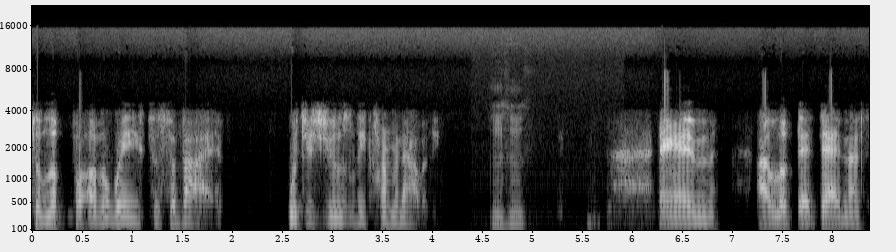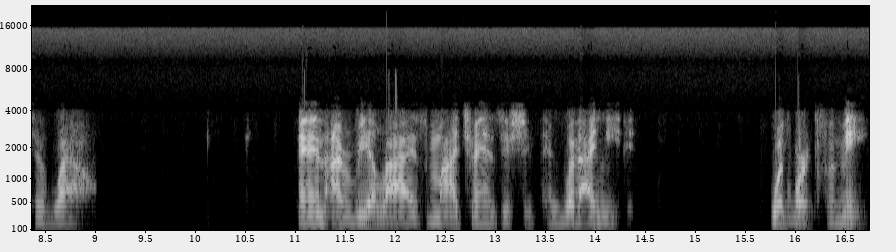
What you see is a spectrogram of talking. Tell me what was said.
to look for other ways to survive, which is usually criminality. Mm-hmm. And I looked at that and I said, wow. And I realized my transition and what I needed, what worked for me.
